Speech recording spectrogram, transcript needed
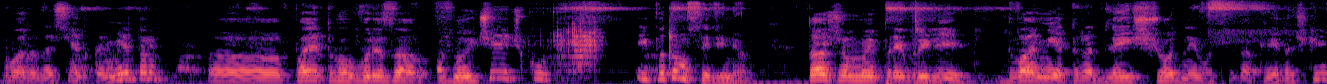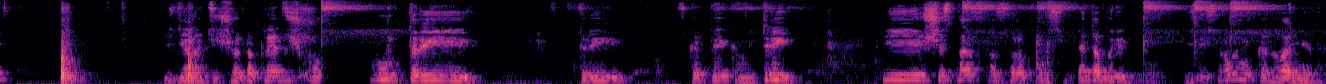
Вот эта сетка метр. А, поэтому вырезал одну ячеечку и потом соединял. Также мы приобрели 2 метра для еще одной вот сюда клеточки. сделать еще одну клеточку. Ну, 3, 3 с копейками, 3 и 16 на 48. Это будет пол. Здесь ровненько 2 метра.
